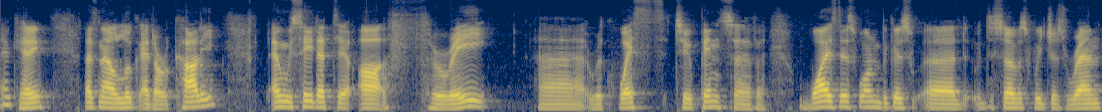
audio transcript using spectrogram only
Okay, let's now look at our Kali. And we see that there are three uh, requests to pin server. Why is this one? Because uh, the service we just ran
